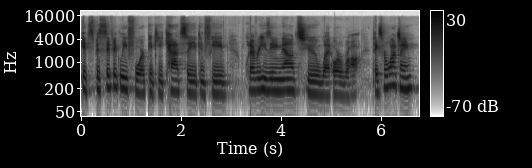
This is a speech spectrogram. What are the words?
It's specifically for picky cats, so you can feed whatever he's eating now to wet or raw. Thanks for watching.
